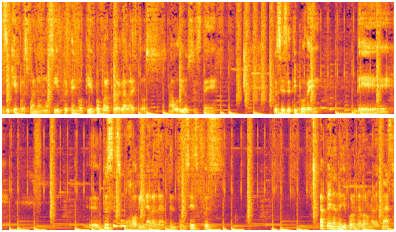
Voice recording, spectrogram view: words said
Así que pues bueno, no siempre tengo tiempo para poder grabar estos audios. Este, pues ese tipo de, de eh, pues es un hobby, la verdad. Entonces, pues apenas me dio por grabar una vez más.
